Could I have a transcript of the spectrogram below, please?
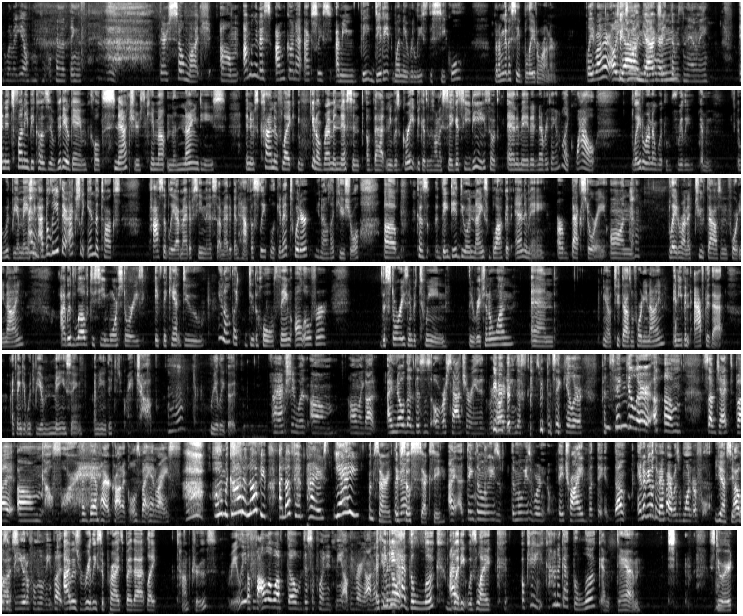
What about you? What kind of things? There's so much. Um, I'm gonna. I'm gonna actually. I mean, they did it when they released the sequel, but I'm gonna say Blade Runner. Blade Runner? Oh Could you yeah, yeah. I heard there was an anime. And it's funny because a video game called Snatchers came out in the 90s. And it was kind of like, you know, reminiscent of that. And it was great because it was on a Sega CD, so it's animated and everything. And I'm like, wow, Blade Runner would really, I mean, it would be amazing. I believe they're actually in the talks. Possibly, I might have seen this. I might have been half asleep looking at Twitter, you know, like usual. Um, Because they did do a nice block of anime or backstory on Blade Runner 2049. I would love to see more stories if they can't do, you know, like do the whole thing all over. The stories in between the original one and, you know, 2049, and even after that, I think it would be amazing. I mean, they did a great job. Really good. I actually would. Um. Oh my god. I know that this is oversaturated regarding this particular particular um subject, but um, Go for it. the. Vampire Chronicles by Anne Rice. oh my god, I love you. I love vampires. Yay. I'm sorry. They're va- so sexy. I, I think the movies the movies were they tried, but they um, Interview with the Vampire was wonderful. Yes, it that was. was. a beautiful movie, but I was really surprised by that. Like, Tom Cruise? Really? the follow up though disappointed me. I'll be very honest. I think Even he had the look, I- but it was like, okay, you kind of got the look, and damn, St- Stuart.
